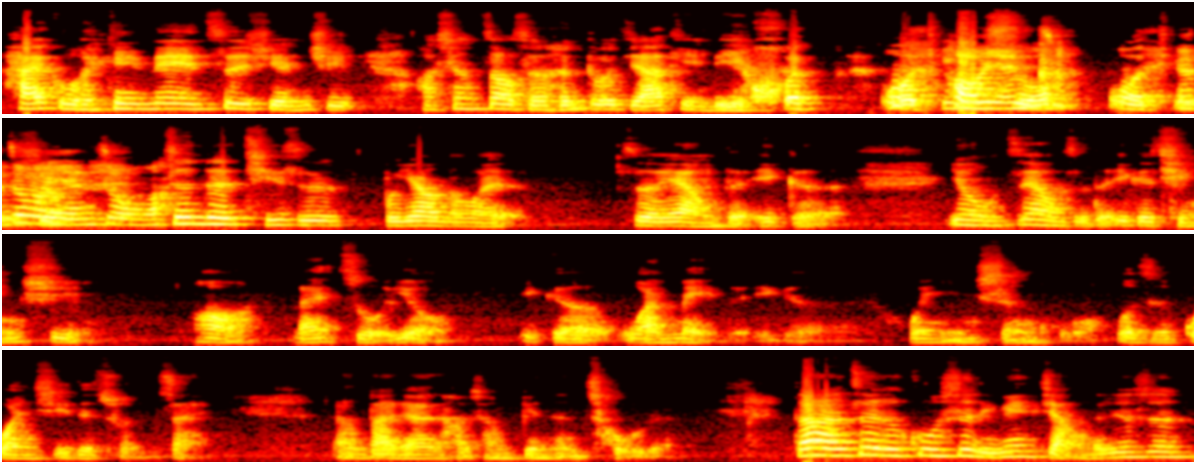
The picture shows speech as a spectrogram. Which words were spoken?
海国瑜那一次选举，好像造成很多家庭离婚。我听好严重，我听有这么严重吗？真的，其实不要那么这样的一个，用这样子的一个情绪，哦，来左右一个完美的一个婚姻生活或者关系的存在，让大家好像变成仇人。当然，这个故事里面讲的就是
